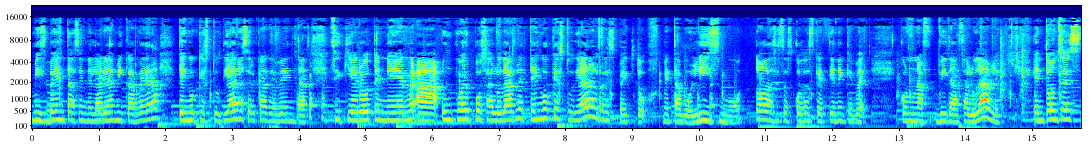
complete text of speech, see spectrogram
mis ventas en el área de mi carrera, tengo que estudiar acerca de ventas. Si quiero tener ah, un cuerpo saludable, tengo que estudiar al respecto. Metabolismo, todas esas cosas que tienen que ver con una vida saludable. Entonces,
